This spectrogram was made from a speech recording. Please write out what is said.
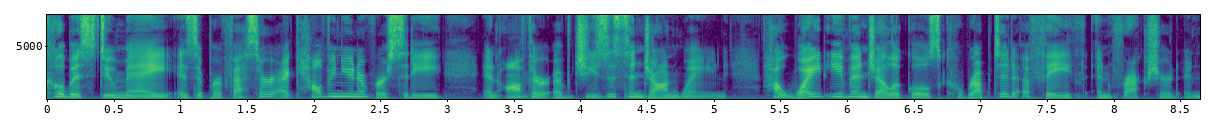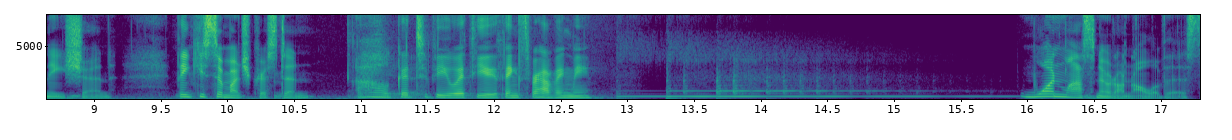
Kobes Du Mez is a professor at Calvin University and author of Jesus and John Wayne How White Evangelicals Corrupted a Faith and Fractured a Nation. Thank you so much, Kristin. Oh, good to be with you. Thanks for having me. One last note on all of this.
